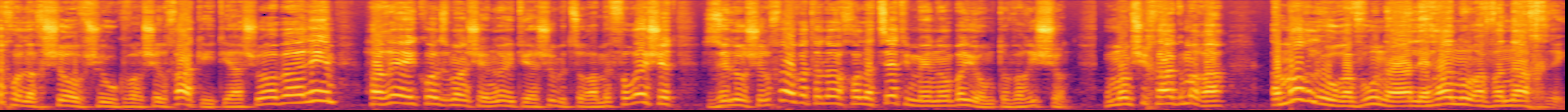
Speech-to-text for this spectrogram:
יכול לחשוב שהוא כבר שלך כי התייאשו הבעלים, הרי כל זמן שהם לא התייאשו בצורה מפורשת, זה לא שלך ואתה לא יכול לצאת ממנו ביום טוב הראשון. וממשיכה הגמרא, אמר לו רב הונא להנו אבנחרי.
